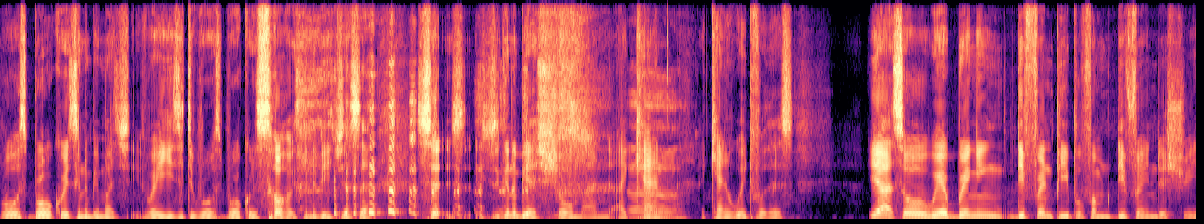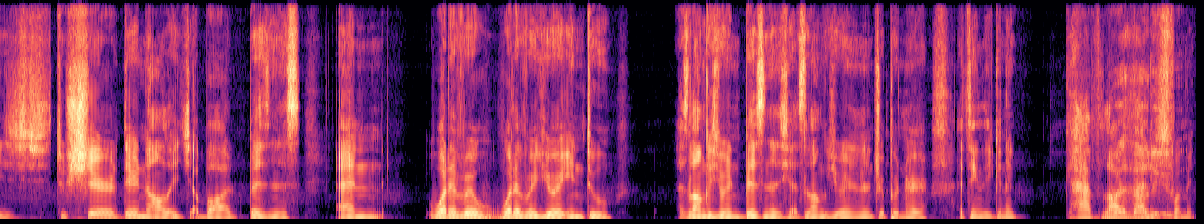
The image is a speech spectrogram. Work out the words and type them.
Roast broker is gonna be much very easy to roast brokers. So it's gonna be just a, so it's gonna be a show, man. I can't Uh, I can't wait for this. Yeah, so we're bringing different people from different industries to share their knowledge about business and whatever whatever you're into. As long as you're in business, as long as you're an entrepreneur, I think they're gonna have a lot Well, of values from it.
